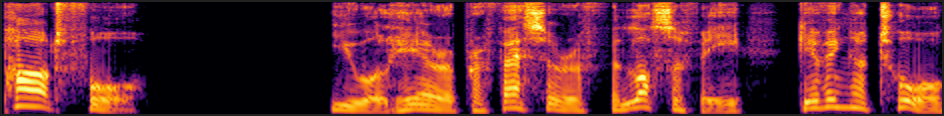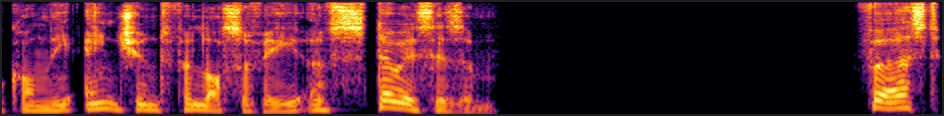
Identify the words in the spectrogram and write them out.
Part 4 You will hear a professor of philosophy giving a talk on the ancient philosophy of Stoicism. First,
